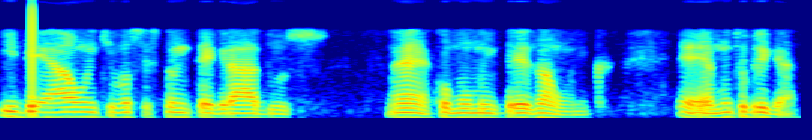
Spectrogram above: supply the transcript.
ideal em que vocês estão integrados né, como uma empresa única. É, muito obrigado.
